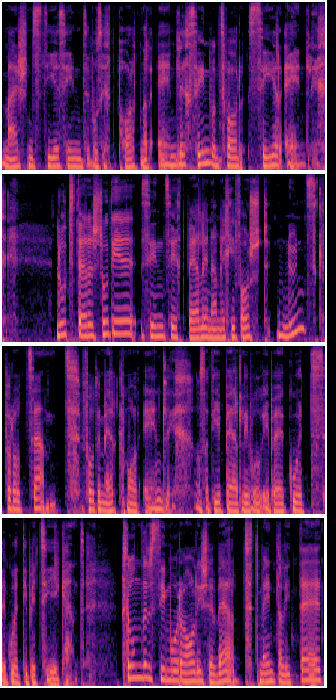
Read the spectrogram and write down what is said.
meistens die sind, wo sich die Partner ähnlich sind, und zwar sehr ähnlich. Laut dieser Studie sind sich die Pärchen nämlich in fast 90 Prozent der Merkmale ähnlich. Also die Pärchen, die eben gut, eine gute Beziehung haben. Besonders die moralischen Werte, die Mentalität,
